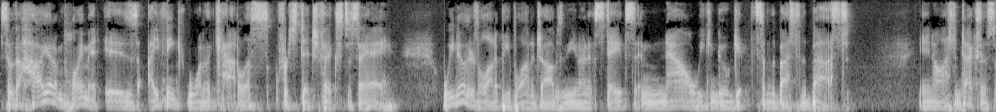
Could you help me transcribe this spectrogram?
So the high unemployment is, I think, one of the catalysts for Stitch Fix to say, hey, we know there's a lot of people out of jobs in the United States, and now we can go get some of the best of the best in Austin, Texas,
